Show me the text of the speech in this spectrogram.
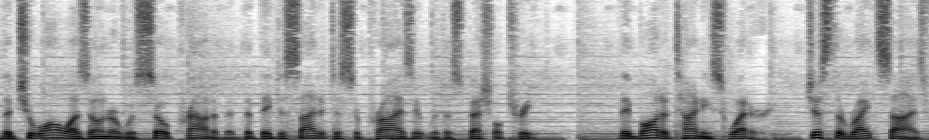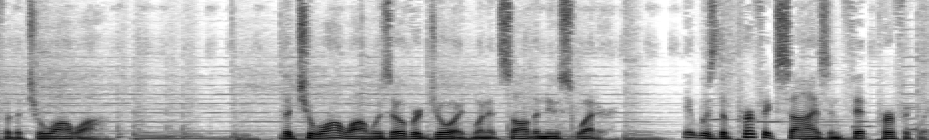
The Chihuahua's owner was so proud of it that they decided to surprise it with a special treat. They bought a tiny sweater, just the right size for the Chihuahua. The Chihuahua was overjoyed when it saw the new sweater. It was the perfect size and fit perfectly.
